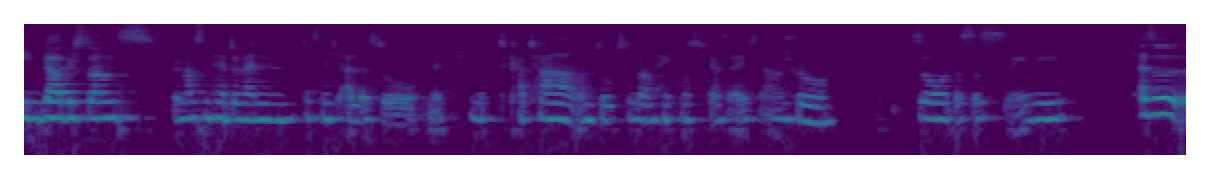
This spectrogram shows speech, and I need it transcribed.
ihn, glaube ich, sonst genossen hätte, wenn das nicht alles so mit, mit Katar und so zusammenhängt, muss ich ganz ehrlich sagen. True. So, das ist irgendwie. Also,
